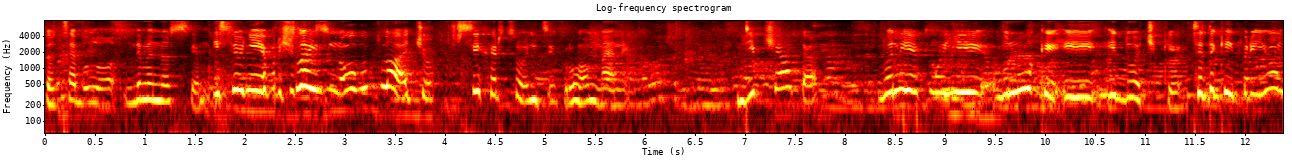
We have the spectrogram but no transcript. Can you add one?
То це було невиносимо. І сьогодні я прийшла і знову плачу. Всі херсонці кругом мене. Дівчата, вони як мої внуки і, і дочки. Це такий прийом.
